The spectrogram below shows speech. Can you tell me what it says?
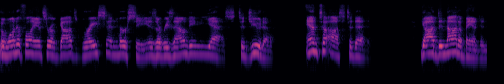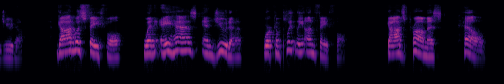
The wonderful answer of God's grace and mercy is a resounding yes to Judah and to us today. God did not abandon Judah. God was faithful when Ahaz and Judah were completely unfaithful. God's promise held.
